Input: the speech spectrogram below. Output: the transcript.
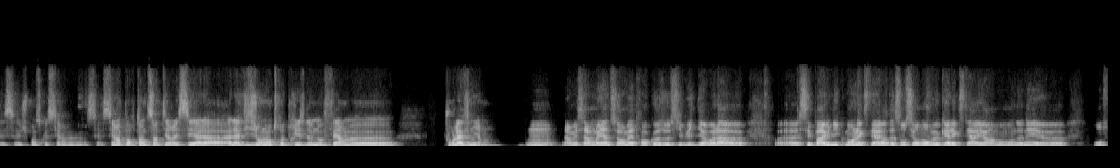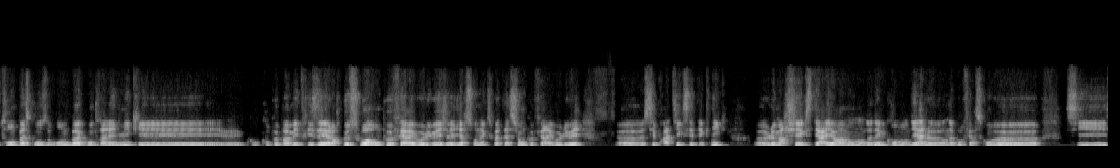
je pense que c'est important de s'intéresser à, la, vision d'entreprise de nos fermes euh, pour l'avenir. Mmh. Non, mais c'est un moyen de se remettre en cause aussi, puis de dire voilà, euh, euh, c'est pas uniquement l'extérieur. De toute façon, si on n'en veut qu'à l'extérieur, à un moment donné, on se trompe parce qu'on se bat contre un ennemi qui qu'on ne peut pas maîtriser. Alors que soit on peut faire évoluer, j'allais dire, son exploitation, on peut faire évoluer ses pratiques, ses techniques. le marché extérieur, à un moment donné, le cours mondial, on a beau faire ce qu'on veut, si,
